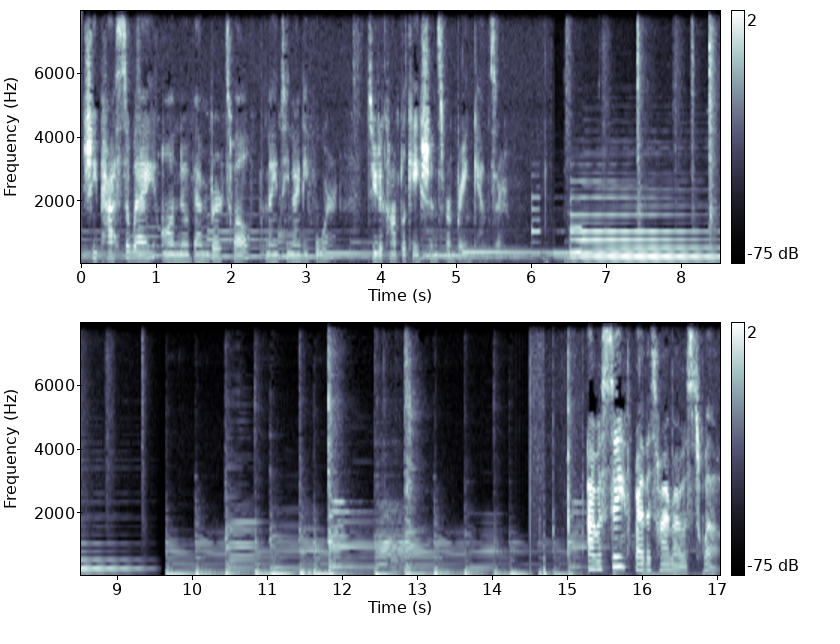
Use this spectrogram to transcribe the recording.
She passed away on November 12, 1994, due to complications from brain cancer. I was safe by the time I was 12,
